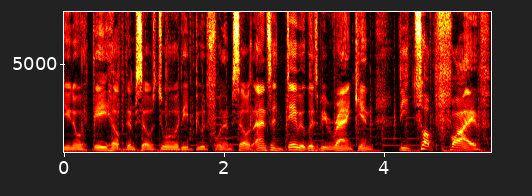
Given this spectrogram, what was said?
you know they help themselves do or they build for themselves. And today we're going to be ranking the top five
